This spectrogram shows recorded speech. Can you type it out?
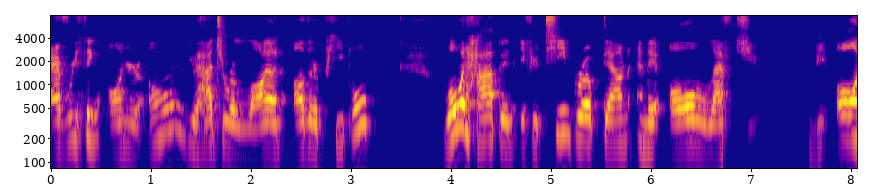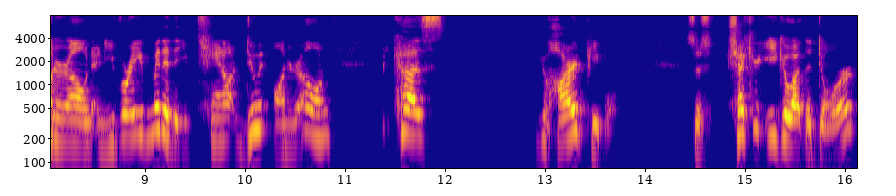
everything on your own. You had to rely on other people. What would happen if your team broke down and they all left you? You'd be all on your own, and you've already admitted that you cannot do it on your own because you hired people. So check your ego at the door,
